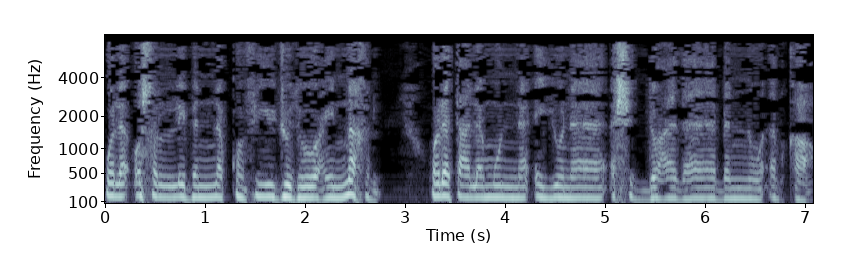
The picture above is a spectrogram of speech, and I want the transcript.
ولا أصلبنكم في جذوع النخل ولا تعلمن أينا أشد عذابا وأبقى.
